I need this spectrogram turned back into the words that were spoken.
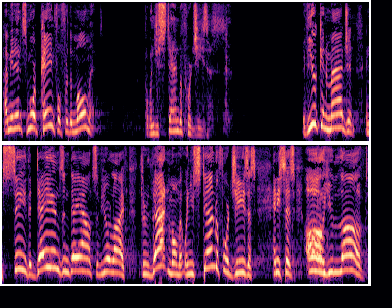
I mean, it's more painful for the moment, but when you stand before Jesus, if you can imagine and see the day ins and day outs of your life through that moment when you stand before Jesus and He says, Oh, you loved.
